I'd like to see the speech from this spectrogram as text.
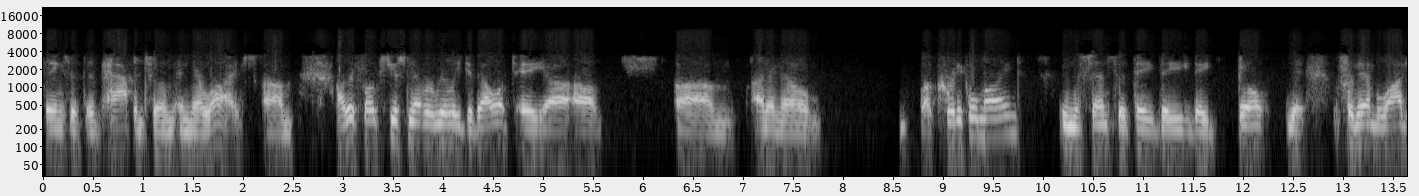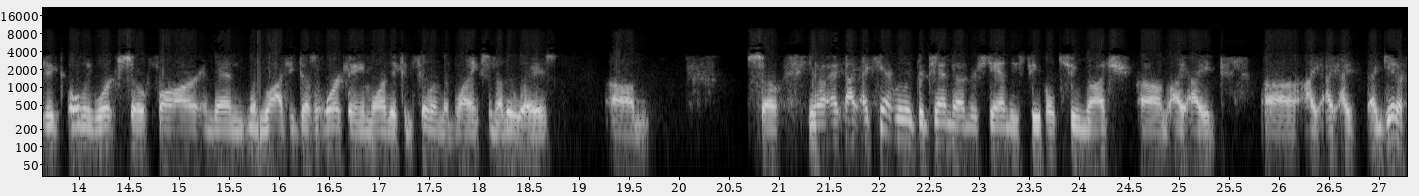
things that have happened to them in their lives. Um, other folks just never really developed a, uh, uh, um, I don't know, a critical mind in the sense that they they they don't. For them, logic only works so far, and then when logic doesn't work anymore, they can fill in the blanks in other ways. Um, so, you know, I, I can't really pretend to understand these people too much. Um, I, I uh, I, I, I get a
